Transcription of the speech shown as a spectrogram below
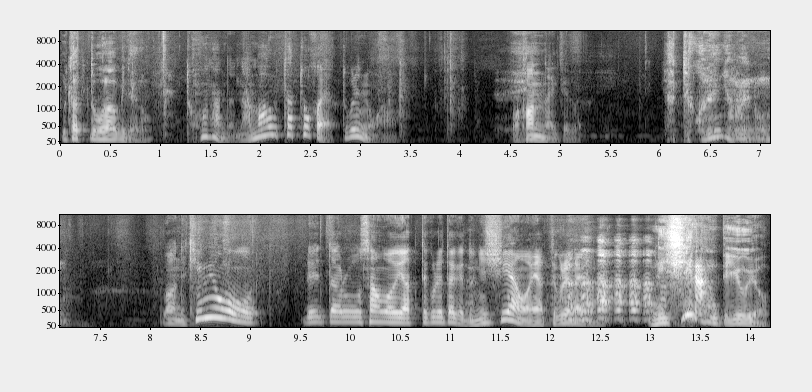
歌ってもらうみたいな？どうなんだ？生歌とかやってくれるのかな？わかんないけど。やってくれんじゃないの？まあね奇妙麗太郎さんはやってくれたけど西安はやってくれないか 西安って言うよ。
